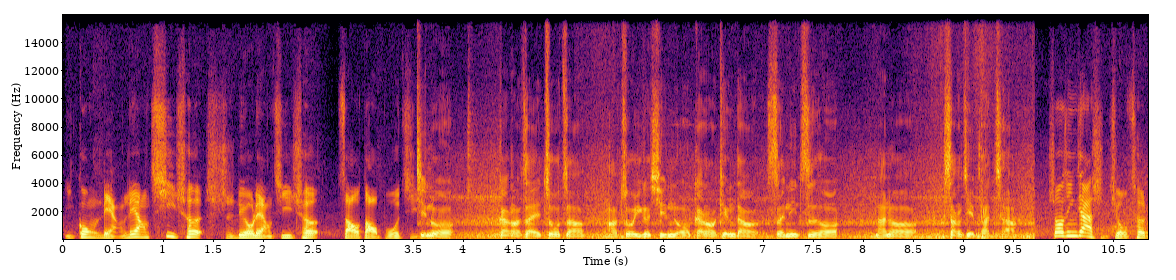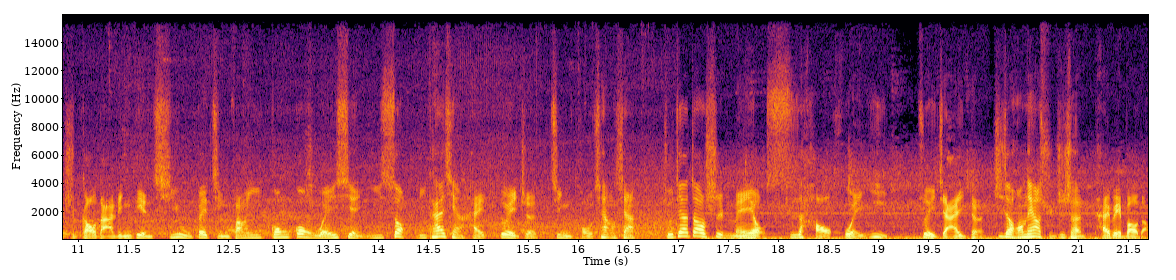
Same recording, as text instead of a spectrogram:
一共两辆汽车、十六辆机车遭到波及。巡逻刚好在周遭啊做一个巡逻，刚好听到声音之后，然后上前盘查。绍兴驾驶酒测值高达零点七五，被警方以公共危险移送，离开前还对着镜头呛下，酒驾肇事没有丝毫悔意，罪加一等。记者黄天耀、许志成台北报道。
